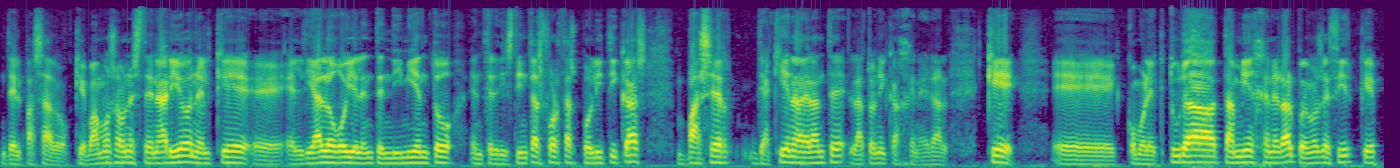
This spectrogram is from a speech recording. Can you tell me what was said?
del pasado, que vamos a un escenario en el que eh, el diálogo y el entendimiento entre distintas fuerzas políticas va a ser de aquí en adelante la tónica general. Que eh, como lectura también general podemos decir que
